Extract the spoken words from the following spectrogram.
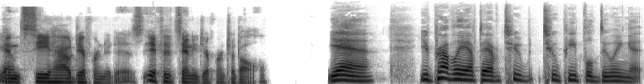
and see how different it is, if it's any different at all. yeah. You'd probably have to have two two people doing it.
